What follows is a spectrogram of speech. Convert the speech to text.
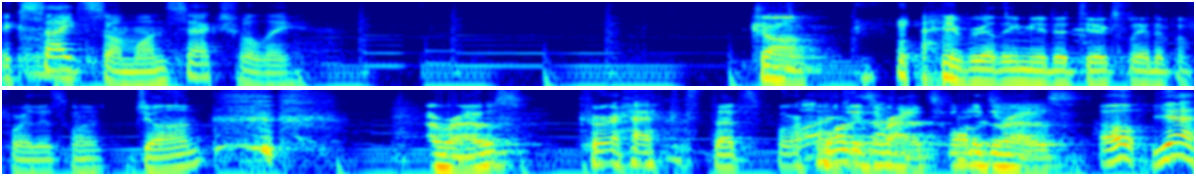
Excite someone sexually. John, I really needed to explain it before this one. John? arouse. Correct. That's 400. What is arouse? What is arouse? Oh, yeah,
